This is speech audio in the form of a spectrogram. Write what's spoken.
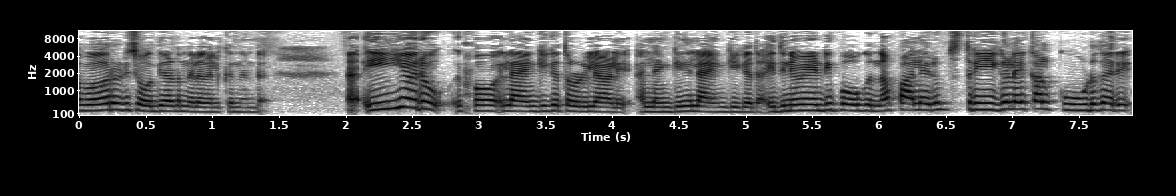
വേറൊരു ചോദ്യമാണ് നിലനിൽക്കുന്നുണ്ട്. ഈ ഒരു ഇപ്പോ ലൈംഗിക തൊഴിലാളി അല്ലെങ്കിൽ ലൈംഗികത ഇതിനു വേണ്ടി പോകുന്ന പലരും സ്ത്രീകളെക്കാൾ കൂടുതൽ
